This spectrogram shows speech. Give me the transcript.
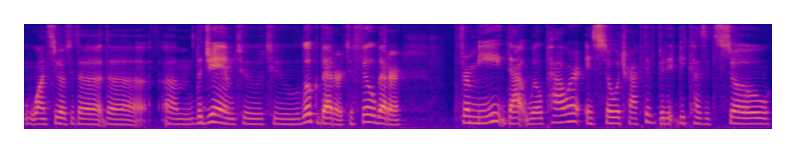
wants to go to the the um, the gym to to look better to feel better for me that willpower is so attractive but it because it's so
